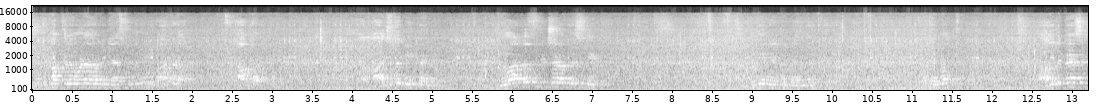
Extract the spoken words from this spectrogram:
చుట్టుపక్కల కూడా మనం చేస్తుంది మాట్లాడాలి కాపాడు బాధ్యత మీ పైన you are the future of the state అందుకే నేను మీ అందరికీ ఓకేనా? ఆల్ ది బెస్ట్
